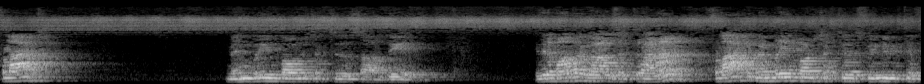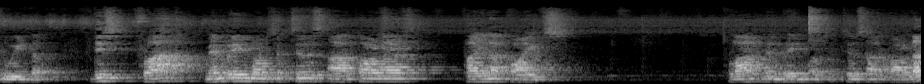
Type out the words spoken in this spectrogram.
flat membrane bound structures are there. ഇതിൽ മാത്രം കാണുന്ന സ്ട്രക്ചറാണ് flat membrane bound structures filled with fluid this flat membrane bound structures are called as thylakoids flat membrane bound structures are called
